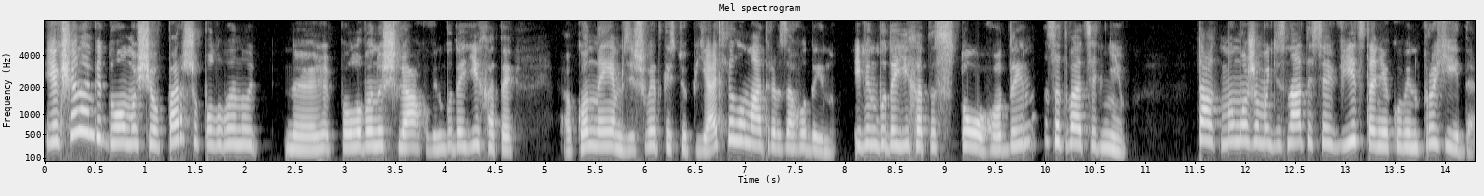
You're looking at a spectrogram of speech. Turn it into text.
Якщо нам відомо, що в першу половину, половину шляху він буде їхати е, конем зі швидкістю 5 км за годину, і він буде їхати 100 годин за 20 днів, так, ми можемо дізнатися відстань, яку він проїде.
